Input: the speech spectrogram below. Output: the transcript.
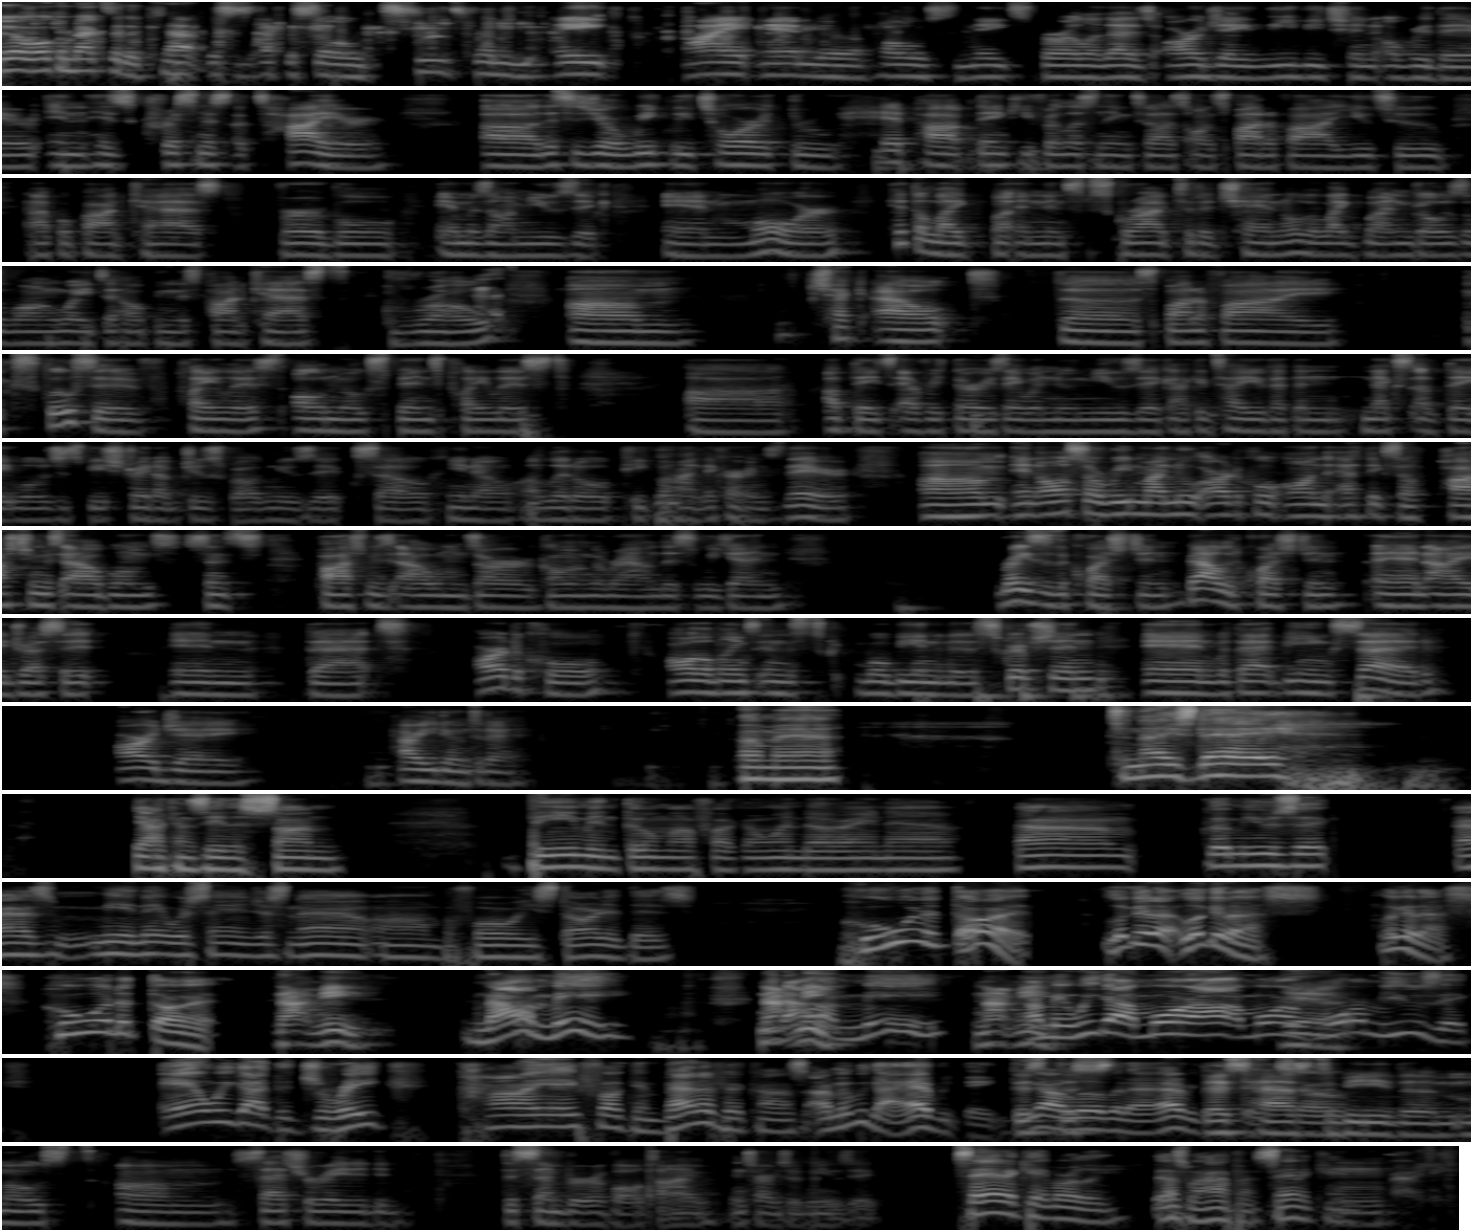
Yo, welcome back to the cap. This is episode 228. I am your host, Nate Sperlin. That is RJ Levichin over there in his Christmas attire. Uh, this is your weekly tour through hip hop. Thank you for listening to us on Spotify, YouTube, Apple Podcasts, Verbal, Amazon Music, and more. Hit the like button and subscribe to the channel. The like button goes a long way to helping this podcast grow. Um, check out the Spotify exclusive playlist, OldMilk Spins playlist. Uh, updates every Thursday with new music. I can tell you that the next update will just be straight up Juice WRLD music. So, you know, a little peek behind the curtains there. Um, and also read my new article on the ethics of posthumous albums, since posthumous albums are going around this weekend. Raises the question, valid question, and I address it in that article. All the links in this will be in the description. And with that being said, RJ, how are you doing today? Oh man, it's a nice day. Y'all can see the sun beaming through my fucking window right now. Um, good music. As me and Nate were saying just now, um, before we started this, who would have thought? Look at look at us. Look at us. Who would have thought? Not me. Not me. Not, Not me. me. Not me. I mean, we got more out, more, Yeah. more music, and we got the Drake Kanye fucking benefit concert. I mean, we got everything. This- we got this- a little bit of everything. this has to be the most um saturated December of all time in terms of music. Santa came early. That's what happened. Santa came Mm. early.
